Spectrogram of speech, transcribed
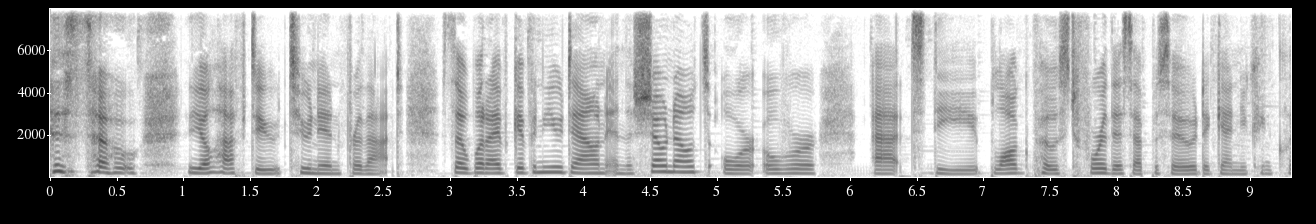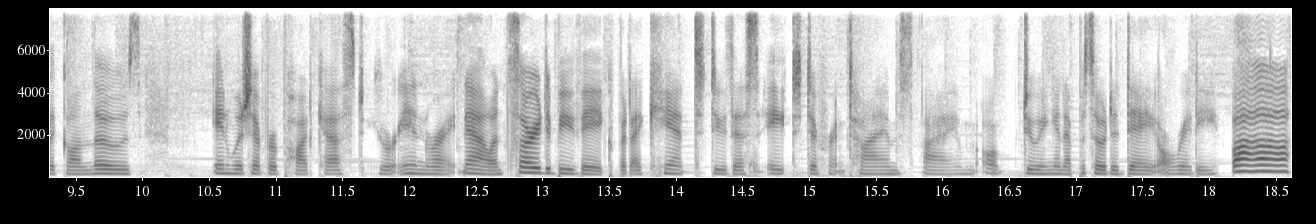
so you'll have to tune in for that. So, what I've given you down in the show notes or over at the blog post for this episode, again, you can click on those in whichever podcast you're in right now. And sorry to be vague, but I can't do this eight different times. I'm uh, doing an episode a day already. Ah,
